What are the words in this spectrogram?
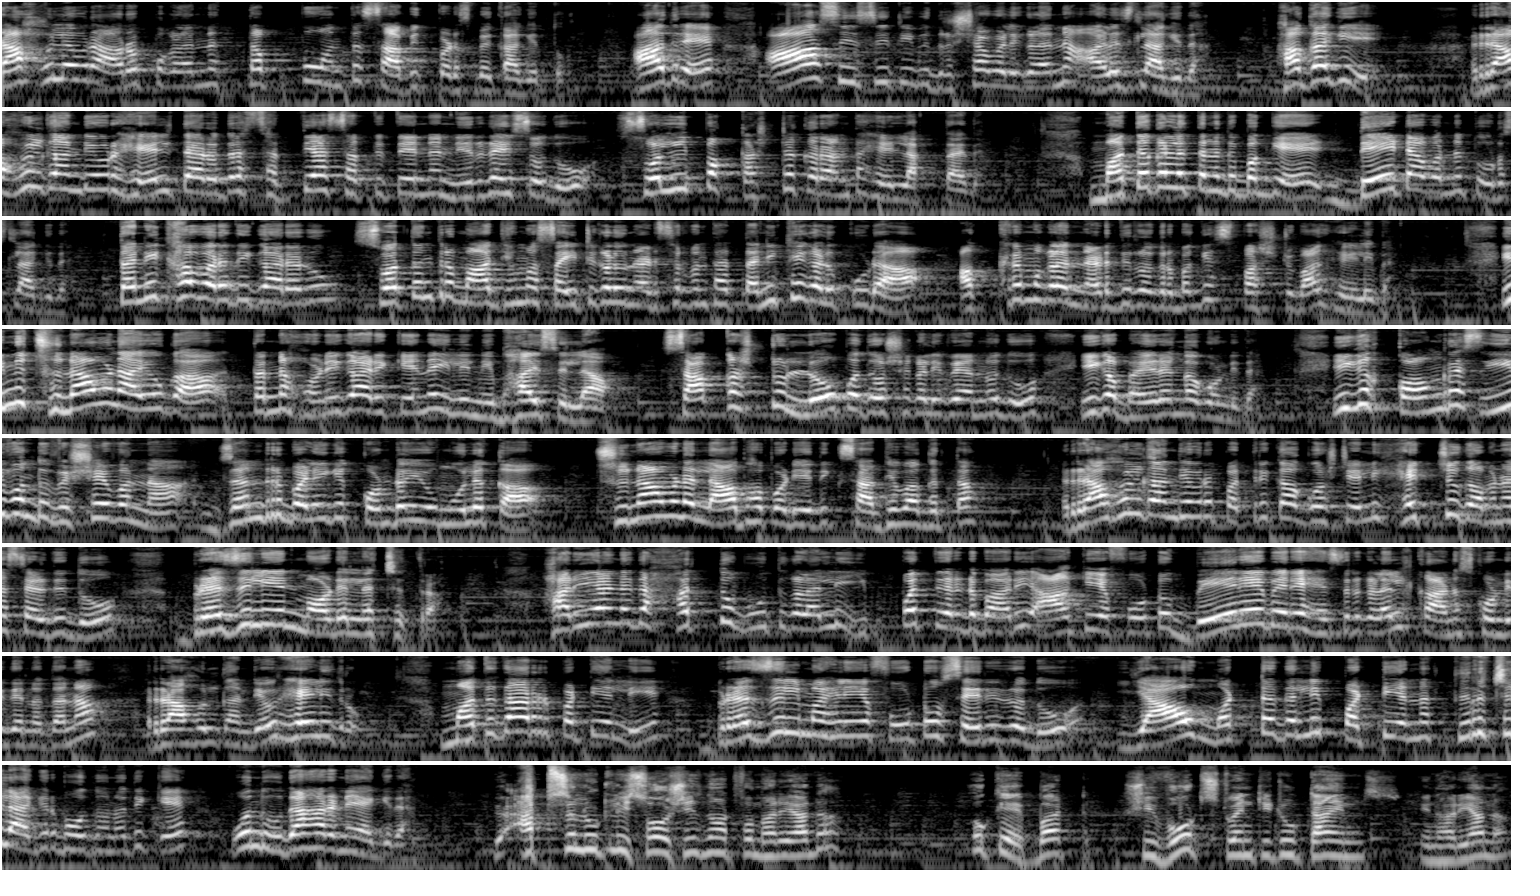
ರಾಹುಲ್ ಅವರ ಆರೋಪಗಳನ್ನು ತಪ್ಪು ಅಂತ ಸಾಬೀತುಪಡಿಸಬೇಕಾಗಿತ್ತು. ಆದರೆ ಆ ಸಿ ಸಿ ಟಿ ವಿ ದೃಶ್ಯಾವಳಿಗಳನ್ನು ಅಳಿಸಲಾಗಿದೆ. ಹಾಗಾಗಿ ರಾಹುಲ್ ಗಾಂಧಿ ಅವರು ಹೇಳ್ತಾ ಇರೋದ್ರ ಸತ್ಯಾಸತ್ಯತೆಯನ್ನು ನಿರ್ಣಯಿಸೋದು ಸ್ವಲ್ಪ ಕಷ್ಟಕರ ಅಂತ ಹೇಳಲಾಗ್ತಾ ಇದೆ. ಮತಗಳತನದ ಬಗ್ಗೆ ಡೇಟಾವನ್ನು ತೋರಿಸಲಾಗಿದೆ. ತನಿಖಾ ವರದಿಗಾರರು, ಸ್ವತಂತ್ರ ಮಾಧ್ಯಮ ಸೈಟ್ಗಳು ನಡೆಸಿರುವಂತಹ ತನಿಖೆಗಳು ಕೂಡ ಅಕ್ರಮಗಳು ನಡೆದಿರೋದ್ರ ಬಗ್ಗೆ ಸ್ಪಷ್ಟವಾಗಿ ಹೇಳಿವೆ. ಇನ್ನು ಚುನಾವಣಾ ಆಯೋಗ ತನ್ನ ಹೊಣೆಗಾರಿಕೆಯನ್ನು ಇಲ್ಲಿ ನಿಭಾಯಿಸಿಲ್ಲ. ಸಾಕಷ್ಟು ಲೋಪದೋಷಗಳಿವೆ ಅನ್ನೋದು ಈಗ ಬಹಿರಂಗಗೊಂಡಿದೆ. ಈಗ ಕಾಂಗ್ರೆಸ್ ಈ ಒಂದು ವಿಷಯವನ್ನ ಜನರ ಬಳಿಗೆ ಕೊಂಡೊಯ್ಯುವ ಮೂಲಕ ಚುನಾವಣಾ ಲಾಭ ಪಡೆಯೋದಿಕ್ಕೆ ಸಾಧ್ಯವಾಗುತ್ತಾ? ರಾಹುಲ್ ಗಾಂಧಿ ಅವರ ಪತ್ರಿಕಾಗೋಷ್ಠಿಯಲ್ಲಿ ಹೆಚ್ಚು ಗಮನ ಸೆಳೆದಿದ್ದು ಬ್ರೆಜಿಲಿಯನ್ ಮಾಡೆಲ್ನ ಚಿತ್ರ ಹರಿಯಾಣದ ಹತ್ತು ಬೂತ್ಗಳಲ್ಲಿ ಇಪ್ಪತ್ತೆರಡು ಬಾರಿ ಆಕೆಯ ಫೋಟೋ ಬೇರೆ ಬೇರೆ ಹೆಸರುಗಳಲ್ಲಿ ಕಾಣಿಸ್ಕೊಂಡಿದೆ ಅನ್ನೋದನ್ನ ರಾಹುಲ್ ಗಾಂಧಿ ಅವರು ಹೇಳಿದರು ಮತದಾರರ ಪಟ್ಟಿಯಲ್ಲಿ ಬ್ರೆಜಿಲ್ ಮಹಿಳೆಯ ಫೋಟೋ ಸೇರಿರೋದು ಯಾವ ಮಟ್ಟದಲ್ಲಿ ಪಟ್ಟಿಯನ್ನು ತಿರುಚಲಾಗಿರಬಹುದು ಅನ್ನೋದಕ್ಕೆ ಒಂದು ಉದಾಹರಣೆಯಾಗಿದೆ You absolutely is not not from Haryana. Okay, but she votes 22 times in Haryana.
